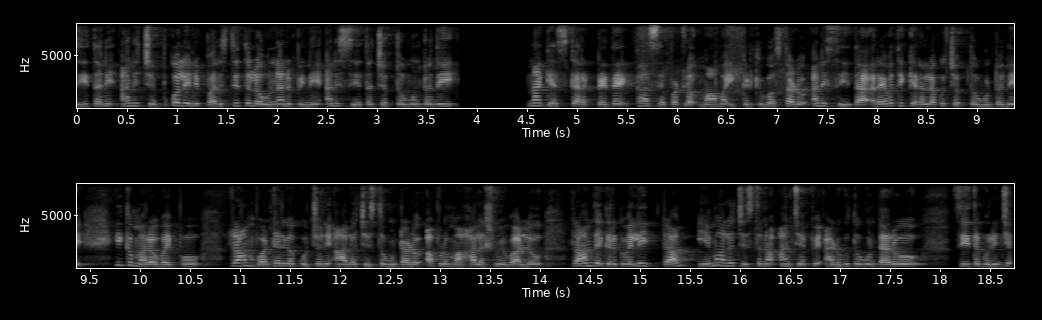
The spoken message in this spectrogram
సీతని అని చెప్పుకోలేని పరిస్థితుల్లో ఉన్నాను పిన్ని అని సీత చెప్తూ ఉంటుంది. నా గెస్ కరెక్ట్ అయితే కాసేపట్లో మామ ఇక్కడికి వస్తాడు అని సీత రేవతి కిరణ్లకు చెప్తూ ఉంటుంది. ఇక మరోవైపు రామ్ ఒంటరిగా కూర్చొని ఆలోచిస్తూ ఉంటాడు. అప్పుడు మహాలక్ష్మి వాళ్ళు రామ్ దగ్గరకు వెళ్ళి రామ్ ఏం ఆలోచిస్తున్నావు? అని చెప్పి అడుగుతూ ఉంటారు. సీత గురించి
